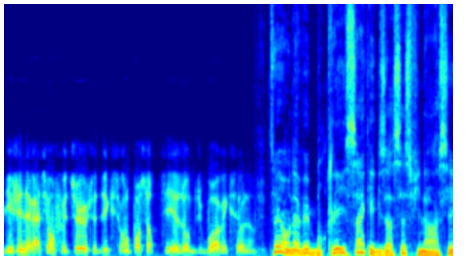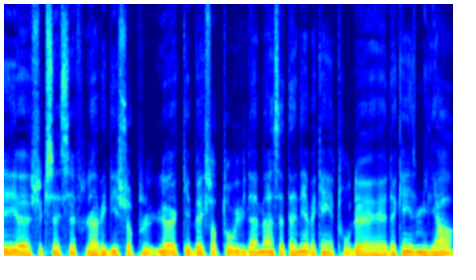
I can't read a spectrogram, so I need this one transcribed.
Les générations futures, je te dis qu'ils ne seront pas sortis, les autres, du bois avec ça. Tu sais, on avait bouclé cinq exercices financiers euh, successifs avec des surplus. Là, Québec se retrouve évidemment cette année avec un trou de, de 15 milliards.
